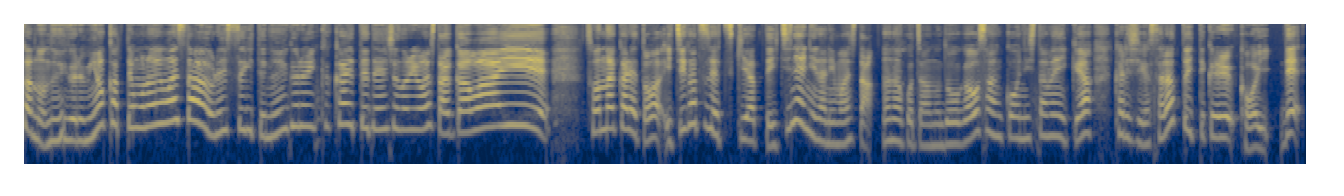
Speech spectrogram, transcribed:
ーガのぬいぐるみを買ってもらいました。嬉しすぎてぬいぐるみ抱えて電車乗りました。かわいい。そんな彼とは1月で付き合って1年になりました。ななこちゃんの動画を参考にしたメイクや彼氏がさらっと言ってくれるかわいい。で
